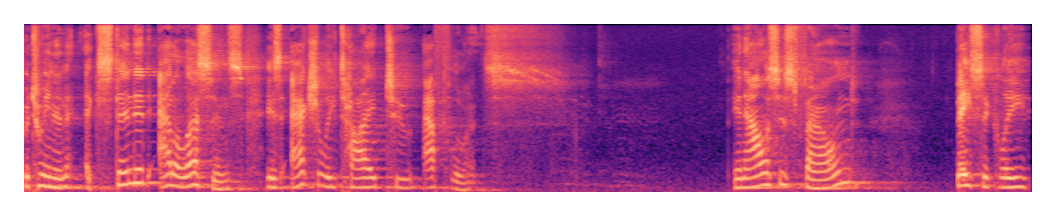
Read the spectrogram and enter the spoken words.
between an extended adolescence is actually tied to affluence. The analysis found basically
